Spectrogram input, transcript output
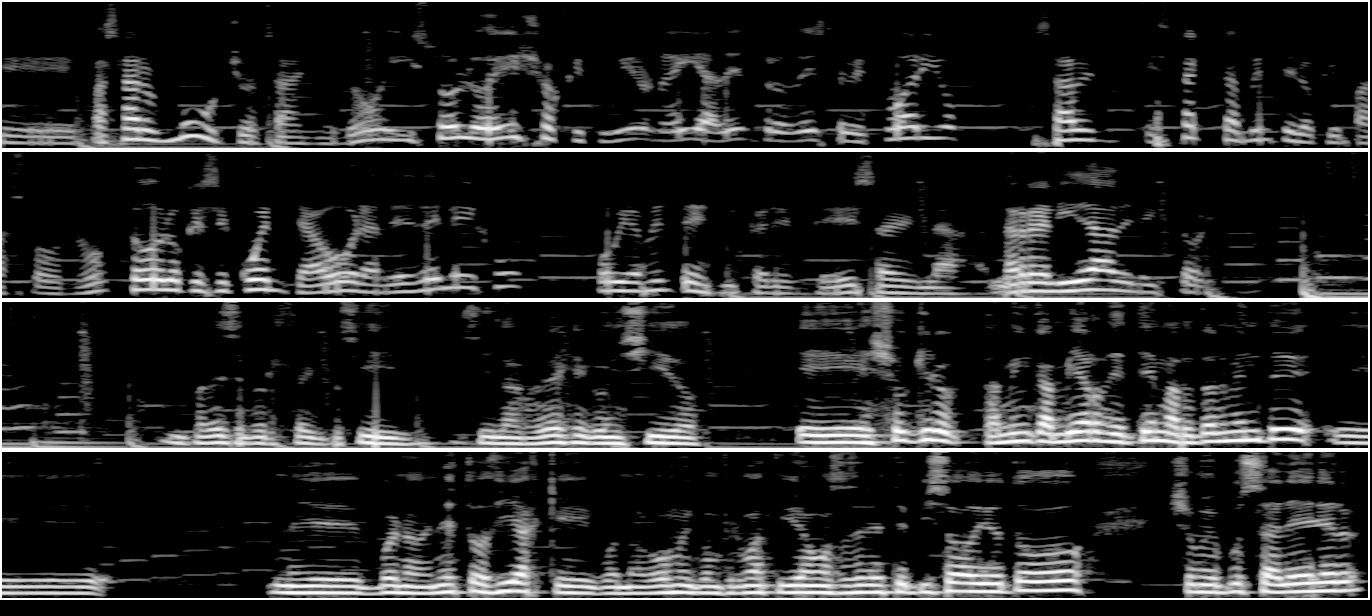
eh, pasaron muchos años, ¿no? Y solo ellos que estuvieron ahí adentro de ese vestuario saben exactamente lo que pasó, ¿no? Todo lo que se cuente ahora desde lejos, obviamente es diferente, esa es la, la realidad de la historia. Me parece perfecto, sí, sí, la realidad es que coincido. Eh, yo quiero también cambiar de tema totalmente. Eh, bueno, en estos días que cuando vos me confirmaste que íbamos a hacer este episodio, todo, yo me puse a leer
